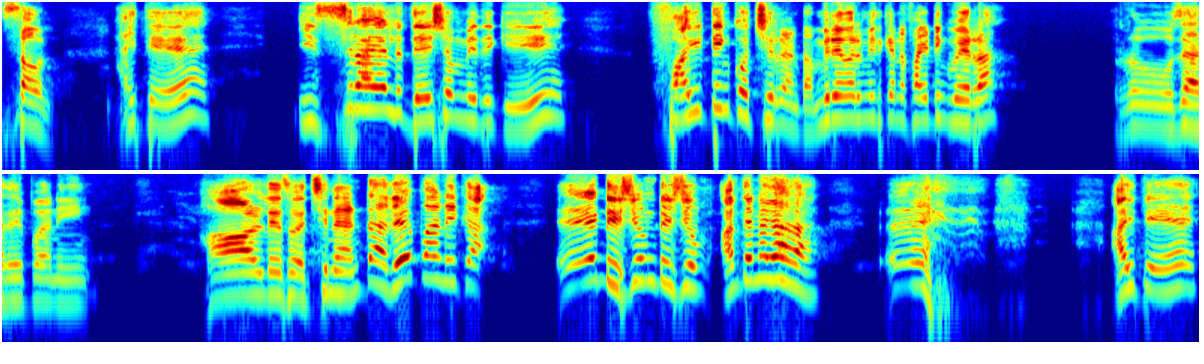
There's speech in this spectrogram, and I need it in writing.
సౌల్. అయితే ఇజ్రాయెల్ దేశం మీదకి ఫైటింగ్కి వచ్చిర్రంట. మీరు ఎవరి మీదకైనా ఫైటింగ్ పోయారా రోజు అదే పని. హాలిడేస్ వచ్చినాయంటే అదే పని ఇక. ఏ డిష్యూమ్ డిష్యూమ్. అంతేనా కదా? ఏ, అయితే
